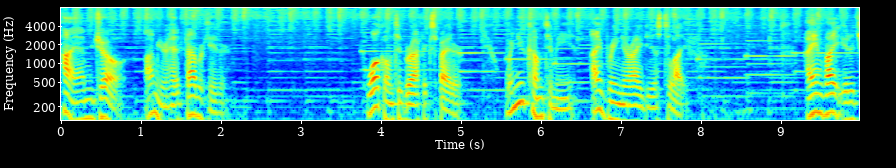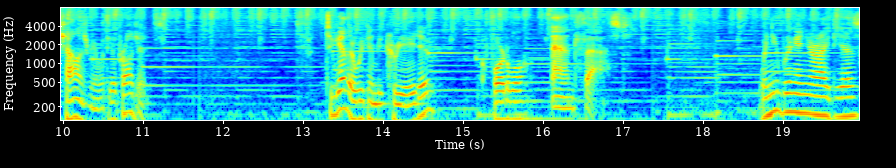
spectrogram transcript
Hi, I'm Joe. I'm your head fabricator. Welcome to Graphic Spider. When you come to me, I bring your ideas to life. I invite you to challenge me with your projects. Together we can be creative, affordable, and fast. When you bring in your ideas,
